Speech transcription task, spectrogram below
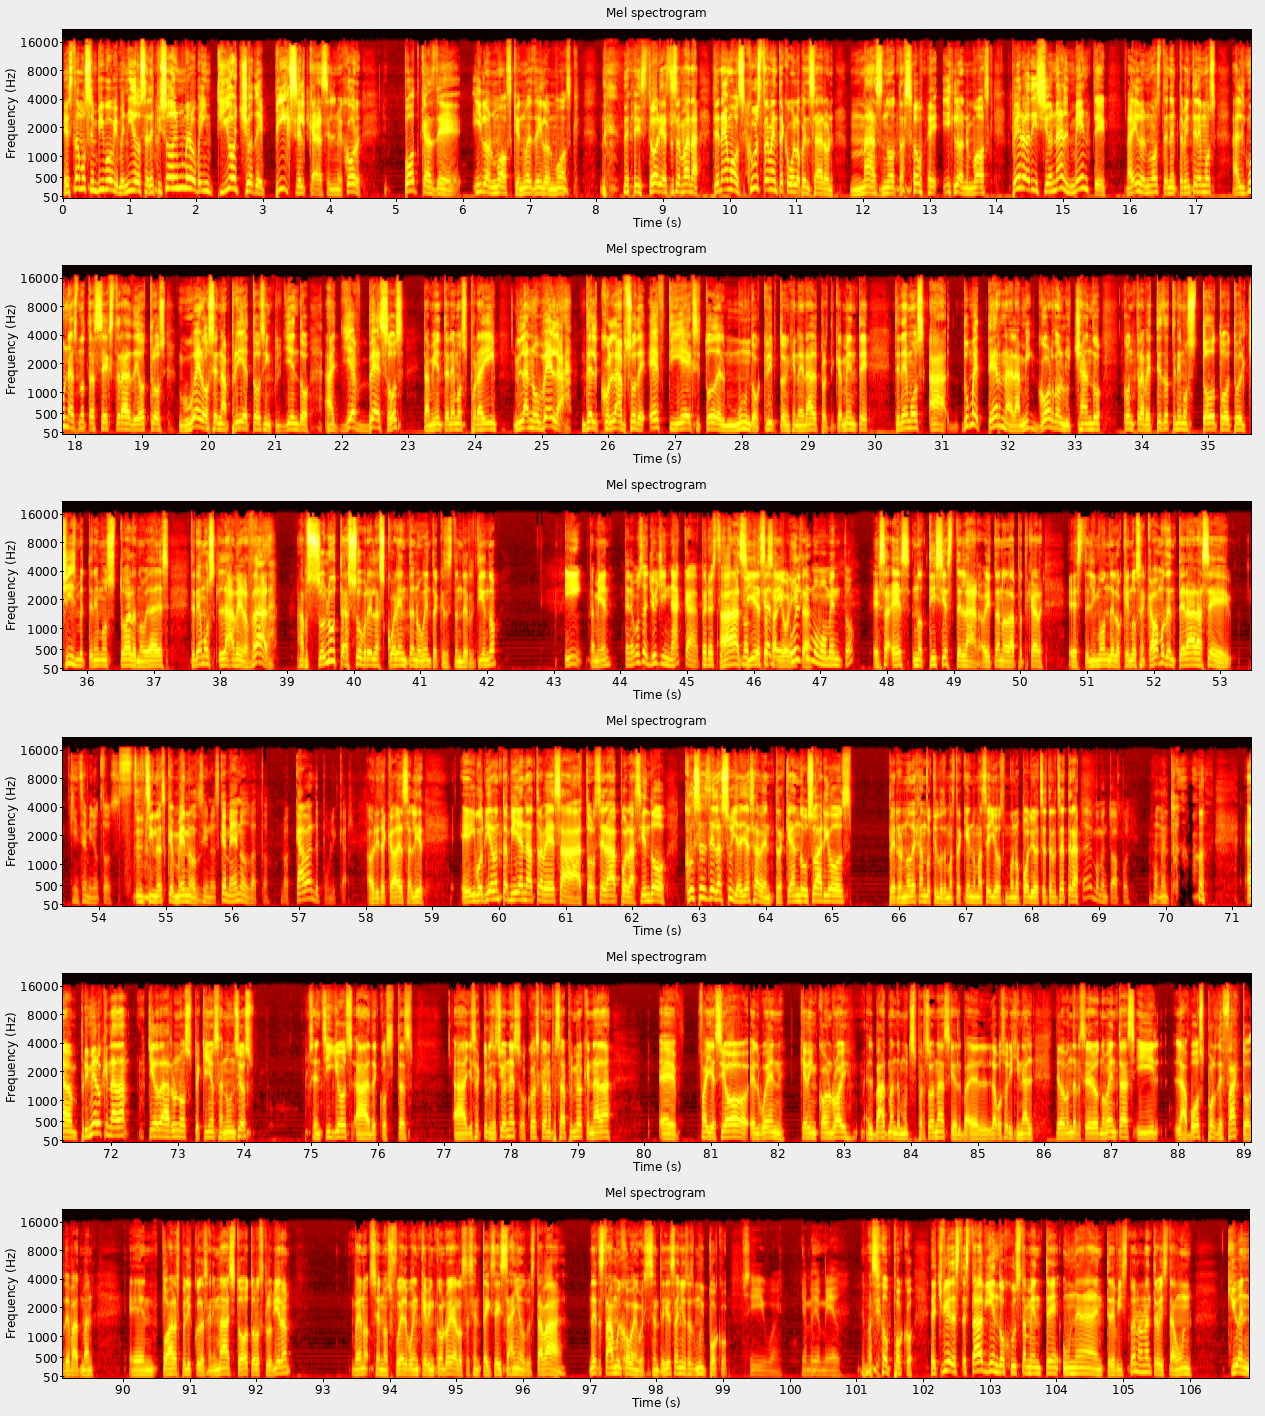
Estamos en vivo, bienvenidos al episodio número 28 de Pixelcast, el mejor podcast de Elon Musk, que no es de Elon Musk, de la historia esta semana. Tenemos, justamente como lo pensaron, más notas sobre Elon Musk, pero adicionalmente a Elon Musk también tenemos algunas notas extra de otros güeros en aprietos, incluyendo a Jeff Bezos. También tenemos por ahí la novela del colapso de FTX y todo el mundo cripto en general prácticamente. Tenemos a Doom Eternal, a Mick Gordon luchando contra Bethesda. Tenemos todo, todo, todo el chisme, tenemos todas las novedades. Tenemos la verdad absoluta sobre las 40-90 que se están derritiendo. Y también... Tenemos a Yuji Naka, pero esta ah, sí, esa salió de último momento. Esa es noticia estelar. Ahorita nos va a platicar este limón de lo que nos acabamos de enterar hace 15 minutos. Si no es que menos. Si no es que menos, vato. Lo acaban de publicar. Ahorita acaba de salir. Eh, y volvieron también otra vez a torcer a Apple haciendo cosas de la suya, ya saben, traqueando usuarios, pero no dejando que los demás traqueen nomás ellos, monopolio, etcétera, etcétera. Eh, momento Apple. Momento. Em, primero que nada, quiero dar unos pequeños anuncios sencillos ah, de cositas, uh, ya sea actualizaciones o cosas que van a pasar. Primero que nada, eh, falleció el buen Kevin Conroy, el Batman de muchas personas, el, la voz original de Batman de la serie de los noventas y la voz por de facto de Batman en todas las películas animadas y todo, todos los que lo vieron. Bueno, se nos fue el buen Kevin Conroy a los 66 años, Estaba, neta, estaba muy joven, güey. 66 años es muy poco. Sí, güey. Ya me dio miedo. Demasiado poco. De hecho, estaba viendo justamente una entrevista, bueno, una entrevista, un QA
